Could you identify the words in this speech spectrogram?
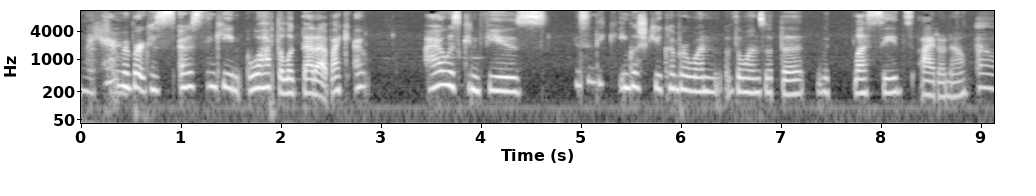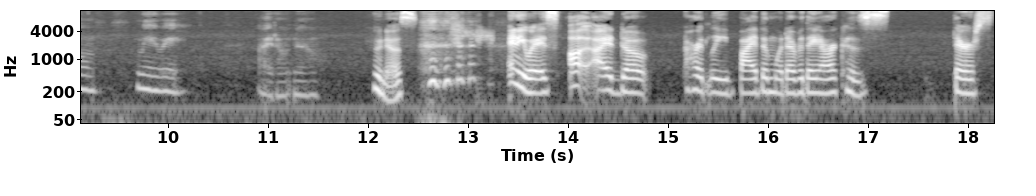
I can't sure. remember because I was thinking we'll have to look that up. I, I, I always confuse. Isn't the English cucumber one of the ones with the with less seeds? I don't know. Oh, maybe. I don't know. Who knows? Anyways, I, I don't hardly buy them whatever they are because there's,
